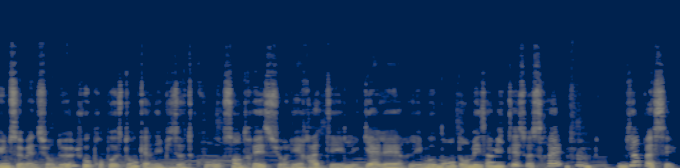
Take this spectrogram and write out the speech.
Une semaine sur deux, je vous propose donc un épisode court centré sur les ratés, les galères, les moments dont mes invités se seraient hmm, bien passés.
